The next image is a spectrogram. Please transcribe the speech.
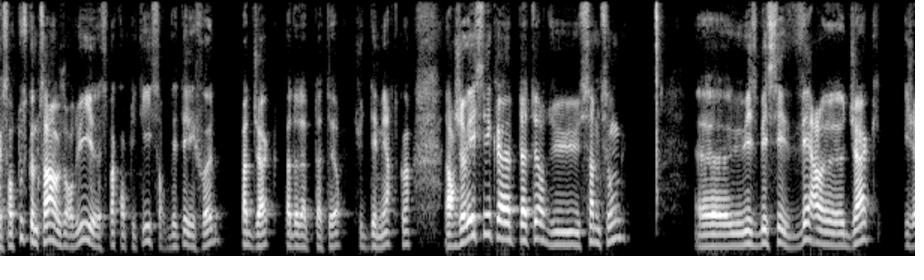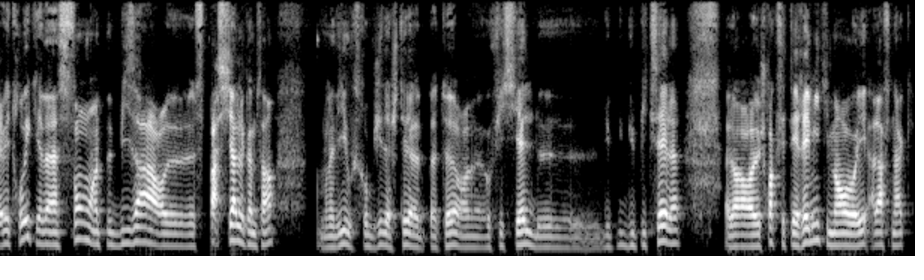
ils sont tous comme ça aujourd'hui, c'est pas compliqué, ils sortent des téléphones, pas de jack, pas d'adaptateur, tu te démerdes quoi. Alors j'avais essayé avec l'adaptateur du Samsung, USB-C euh, vers euh, jack et j'avais trouvé qu'il y avait un son un peu bizarre, euh, spatial comme ça. À mon avis, vous serez obligé d'acheter l'adaptateur officiel de, du, Pixel. Hein. Alors, je crois que c'était Rémi qui m'a envoyé à la Fnac.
